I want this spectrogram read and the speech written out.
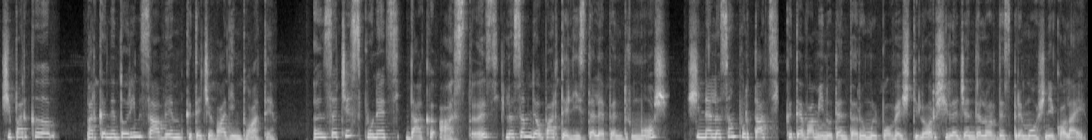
Și parcă, parcă ne dorim să avem câte ceva din toate. Însă ce spuneți dacă astăzi lăsăm deoparte listele pentru moș și ne lăsăm purtați câteva minute în tărâmul poveștilor și legendelor despre moș Nicolae?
